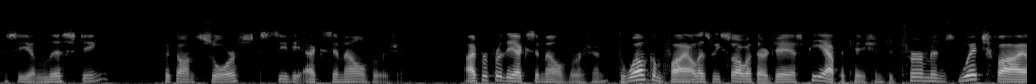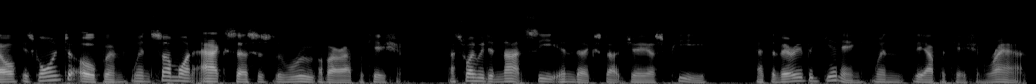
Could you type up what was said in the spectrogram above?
to see a listing. Click on source to see the XML version. I prefer the XML version. The welcome file, as we saw with our JSP application, determines which file is going to open when someone accesses the root of our application. That's why we did not see index.jsp at the very beginning when the application ran.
